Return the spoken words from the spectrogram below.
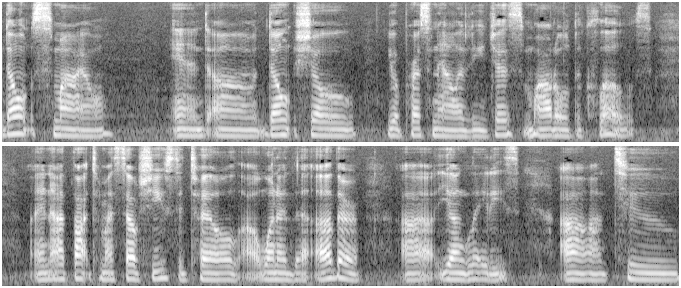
"Don't smile, and uh, don't show your personality. Just model the clothes." And I thought to myself, she used to tell uh, one of the other uh, young ladies uh, to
